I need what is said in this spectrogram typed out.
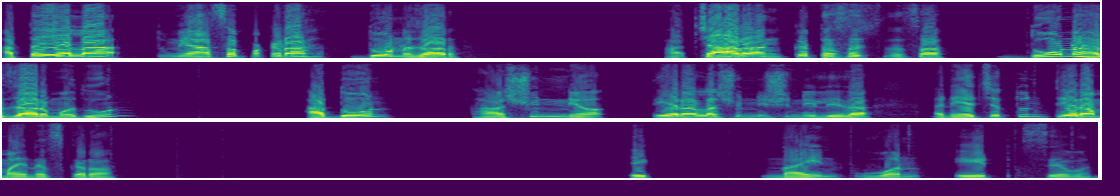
आता याला तुम्ही असं पकडा दोन हजार. हा चार अंक तसाच तसा. दोन हजार मधून हा दोन हा शून्य तेराला शून्य शून्य लिहिला आणि याच्यातून तेरा मायनस करा. एक नाईन वन एट सेवन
